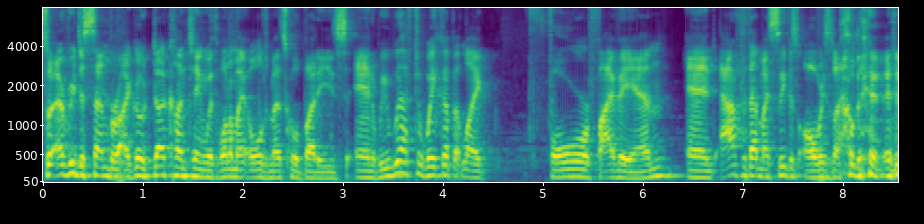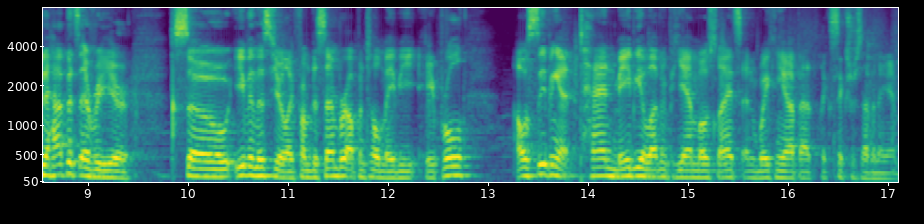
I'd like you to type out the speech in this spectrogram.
So every December, I go duck hunting with one of my old med school buddies, and we have to wake up at like 4 or 5 a.m. And after that, my sleep is always dialed in, and it happens every year. So even this year, like from December up until maybe April, I was sleeping at 10, maybe 11 p.m. most nights and waking up at like 6 or 7 a.m.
